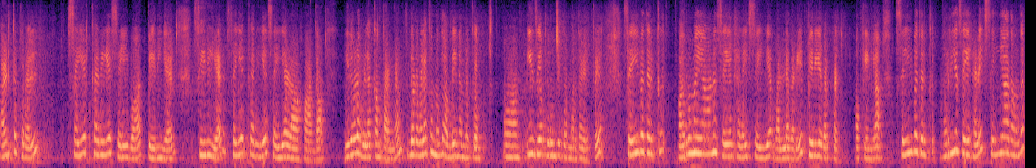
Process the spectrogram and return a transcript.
அடுத்த குரல் செயற்கரிய செய்வார் பெரியர் சிறியர் செயற்கரிய செய்யலாகாதா. இதோட விளக்கம் பாருங்க. இதோட விளக்கம் வந்து அப்படியே நம்மளுக்கு ஈஸியா புரிஞ்சுக்கிற மாதிரி தான் இருக்கு. செய்வதற்கு அருமையான செயல்களை செய்ய வல்லவரே பெரியவர்கள். ஓகேங்களா? செய்வதற்கு அரிய செயல்களை செய்யாதவங்க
